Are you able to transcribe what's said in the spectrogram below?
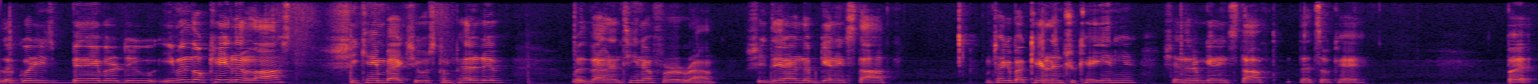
look what he's been able to do. Even though Katlyn lost, she came back. She was competitive with Valentina for a round. She did end up getting stopped. I'm talking about Katlyn Chookagian here. She ended up getting stopped. That's okay. But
